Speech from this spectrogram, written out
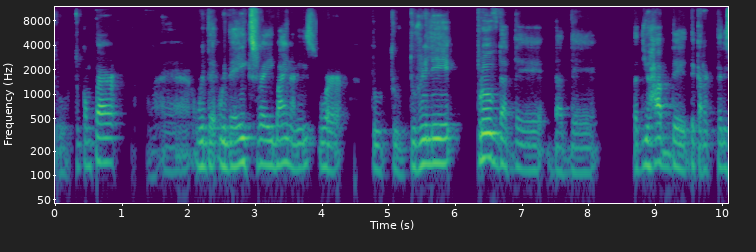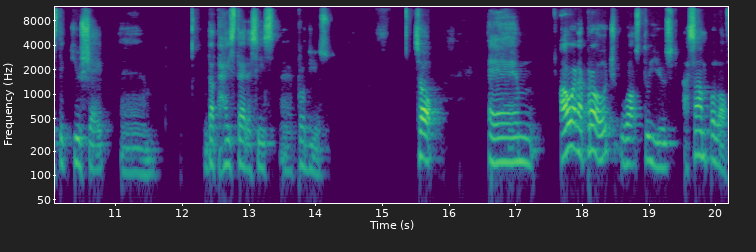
to, to compare uh, with the with the X-ray binaries where to, to, to really prove that the that the that you have the, the characteristic Q shape um, that hysteresis uh, produce. So um, our approach was to use a sample of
